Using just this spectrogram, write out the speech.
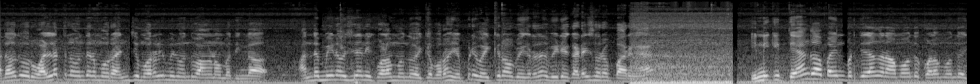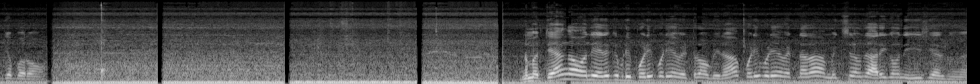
அதாவது ஒரு வள்ளத்தில் வந்து நம்ம ஒரு அஞ்சு முரல் மீன் வந்து வாங்கினோம் பார்த்தீங்களா அந்த மீனை வச்சு தான் நீ குழம்பு வந்து வைக்க போகிறோம் எப்படி வைக்கிறோம் அப்படிங்கிறத வீடியோ கடைசி வரை பாருங்கள் இன்றைக்கி தேங்காய் பயன்படுத்தி தாங்க நாம் வந்து குழம்பு வந்து வைக்க போகிறோம் நம்ம தேங்காய் வந்து எதுக்கு இப்படி பொடி பொடியாக வெட்டுறோம் அப்படின்னா பொடி பொடியாக வெட்டினா தான் மிக்சியில் வந்து அரைக்க வந்து ஈஸியாக இருக்குங்க.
